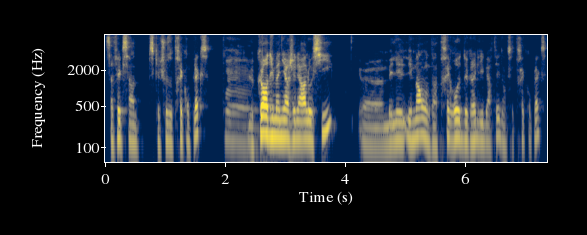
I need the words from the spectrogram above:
ça fait que c'est quelque chose de très complexe. Le hmm. corps d'une manière générale aussi, euh, mais les, mains ont un très gros degré de liberté, donc c'est très complexe.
